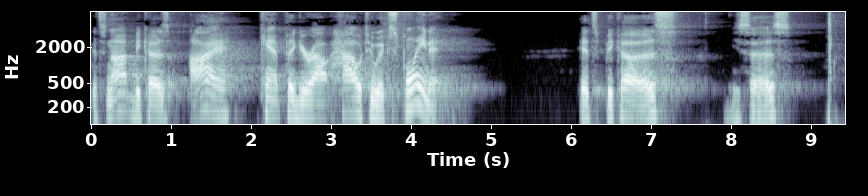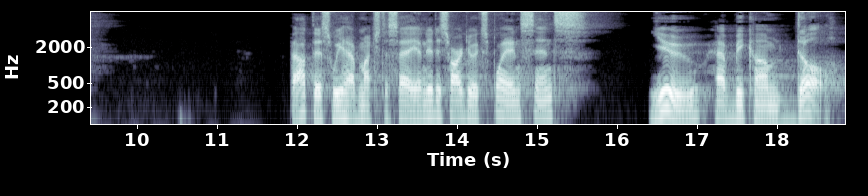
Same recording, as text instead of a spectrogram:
it's not because I can't figure out how to explain it. It's because, he says, about this we have much to say, and it is hard to explain since you have become dull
